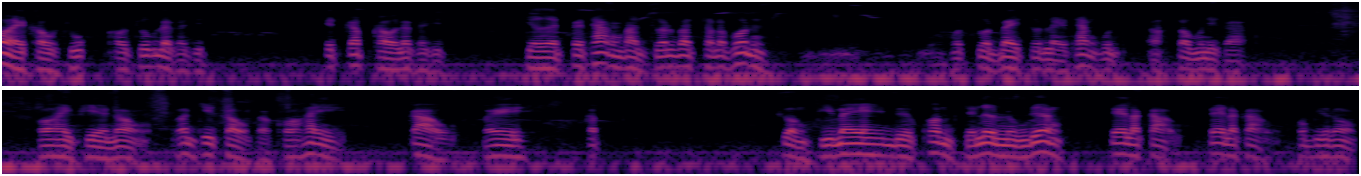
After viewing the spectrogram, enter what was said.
ร้อยเข่าชุกเข่าชุกแล้วก็จิตเฮ็ดกับเขาแล้วก็จิตเจิดไปทางบ้านสวนวัชรพล หดตรวใบตรวไหลทางคุณอะเจ้ามือนี้ก็ขอให้พี่น้อง วันที่เก้าก็ขอให้ก้าวไปกับช่วงปีใหม่ด้วยความเจริญรุ่งเรื่องได้ละเก้าวได้ละเก้าของพี่น้อง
